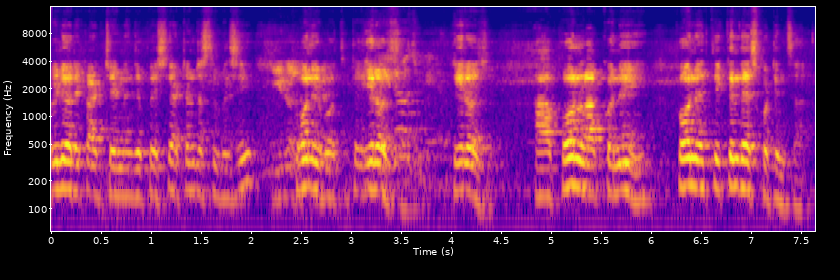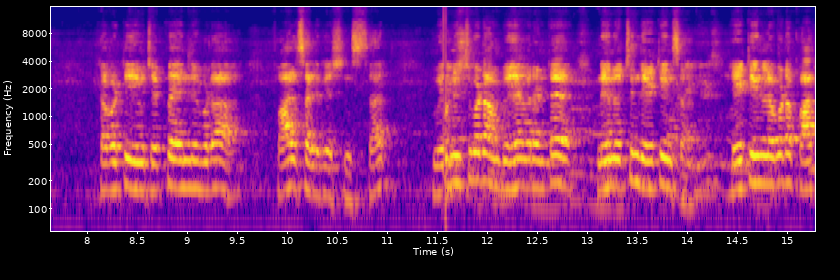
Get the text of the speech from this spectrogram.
వీడియో రికార్డ్ చేయండి అని చెప్పేసి అటెండర్స్ని పిలిచి ఫోన్ ఇవ్వబోతుంటే ఈరోజు ఈరోజు ఆ ఫోన్ లాక్కొని ఫోన్ ఎత్తి కింద వేసి కొట్టింది సార్. కాబట్టి ఈమె చెప్పేవన్నీ కూడా ఫాల్స్ అలిగేషన్స్ సార్. మీ నుంచి కూడా ఆమె బిహేవియర్ అంటే నేను వచ్చింది ఎయిటీన్ సార్. ఎయిటీన్లో కూడా పాత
